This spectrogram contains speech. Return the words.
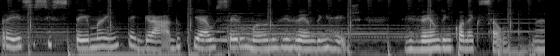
para esse sistema integrado que é o ser humano vivendo em rede, vivendo em conexão, né?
